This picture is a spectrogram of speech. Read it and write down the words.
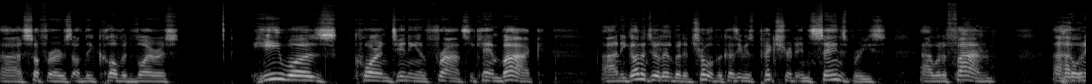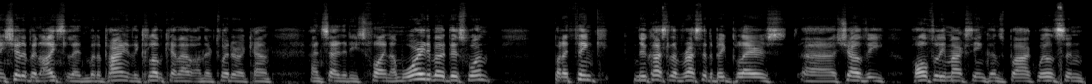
uh, sufferers of the COVID virus. He was quarantining in France. He came back and he got into a little bit of trouble because he was pictured in Sainsbury's uh, with a fan uh, when he should have been isolating. But apparently, the club came out on their Twitter account and said that he's fine. I'm worried about this one, but I think Newcastle have rested the big players. Uh, Shelvey, hopefully, Maxine comes back, Wilson,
